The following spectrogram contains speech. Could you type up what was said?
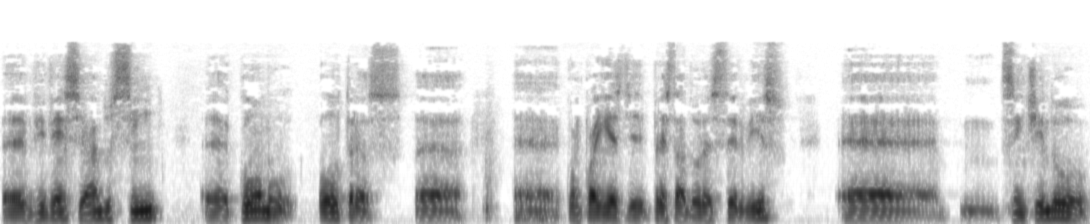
é, vivenciando, sim, é, como outras companhias de prestadoras de serviço, é, sentindo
